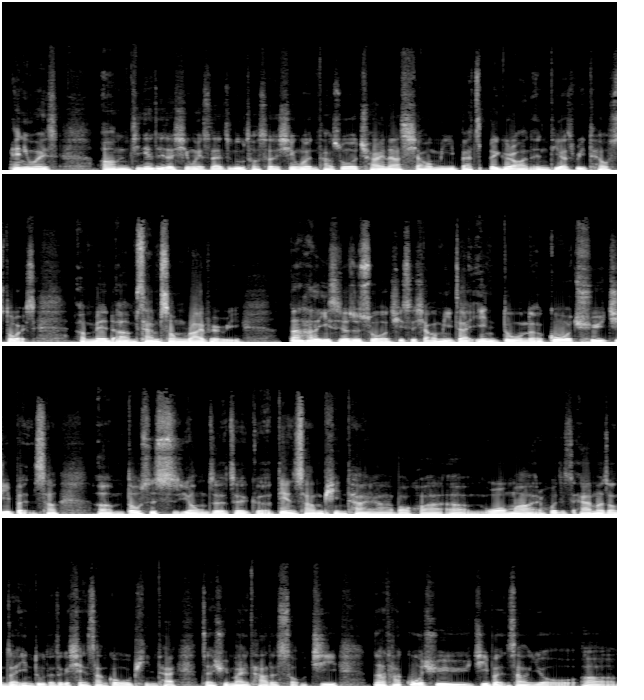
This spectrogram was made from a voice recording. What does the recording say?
Anyways，嗯、今天这个新闻是来自路透社的新闻。他说，China Xiaomi bets bigger on India's retail stores amid um Samsung rivalry。但他的意思就是说，其实小米在印度呢，过去基本上，嗯，都是使用着这个电商平台啊，包括嗯，Walmart 或者是 Amazon 在印度的这个线上购物平台，再去卖他的手机。那他过去基本上有嗯。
